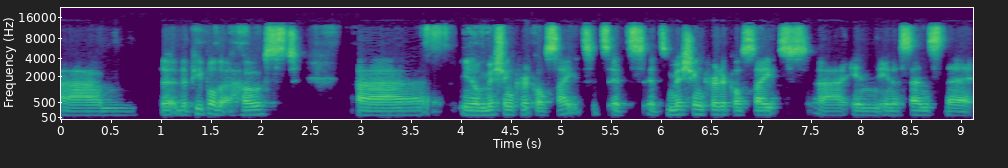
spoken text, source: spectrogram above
um, the the people that host. Uh, you know, mission critical sites. It's it's it's mission critical sites uh, in in a sense that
